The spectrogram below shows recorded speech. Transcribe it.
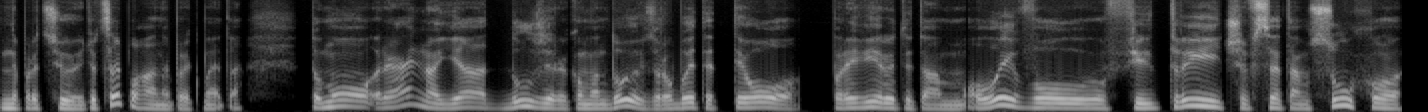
не працюють. Оце погана прикмета. Тому реально я дуже рекомендую зробити ТО перевірити там оливу, фільтри, чи все там сухо,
